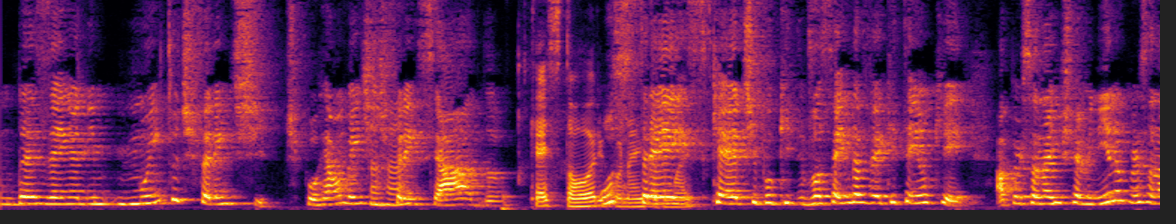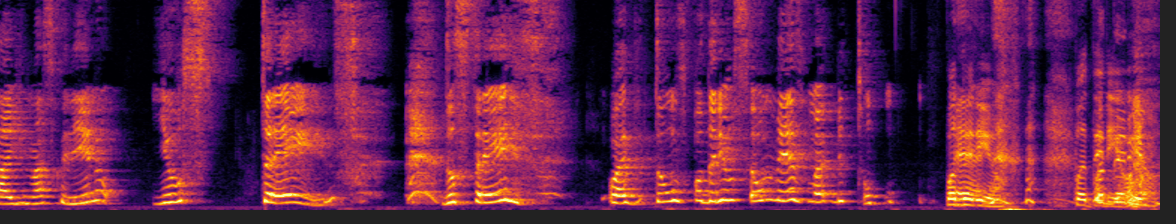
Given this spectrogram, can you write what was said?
um desenho ali muito diferente, tipo, realmente Aham. diferenciado. Que é histórico, Os né? tudo três, que é tipo, que você ainda vê que tem o quê? A personagem feminina, o personagem masculino e os três. Dos três, webtoons poderiam ser o mesmo webtoon. Poderiam. Poderiam. Poderiam.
